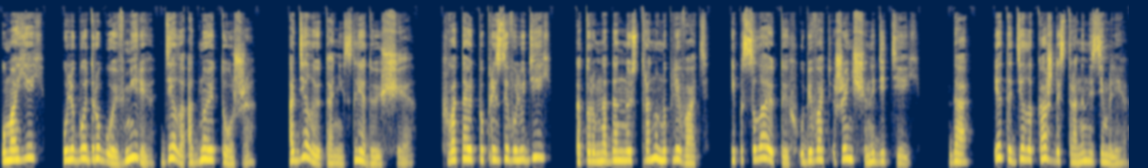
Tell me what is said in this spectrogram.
у моей, у любой другой в мире дело одно и то же. А делают они следующее. Хватают по призыву людей, которым на данную страну наплевать, и посылают их убивать женщин и детей. Да, это дело каждой страны на земле.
